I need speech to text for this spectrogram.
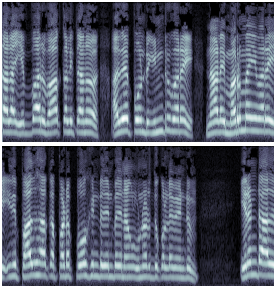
தாலா எவ்வாறு வாக்களித்தானோ அதே போன்று இன்று வரை நாளை மறுமை வரை இது பாதுகாக்கப்பட போகின்றது என்பதை நாங்கள் உணர்ந்து கொள்ள வேண்டும். இரண்டாவது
